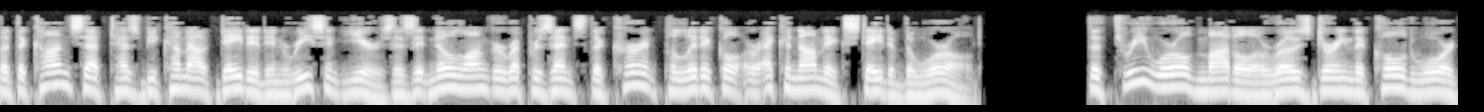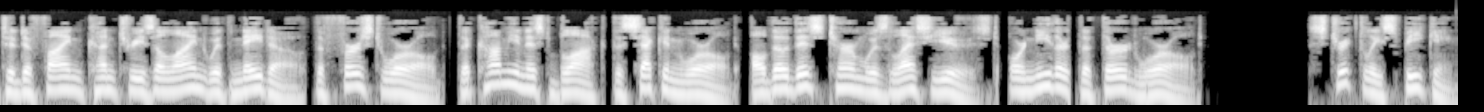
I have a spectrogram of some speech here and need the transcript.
but the concept has become outdated in recent years as it no longer represents the current political or economic state of the world. The three-world model arose during the Cold War to define countries aligned with NATO the First World, the Communist Bloc the Second World, although this term was less used, or neither the Third World. Strictly speaking,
